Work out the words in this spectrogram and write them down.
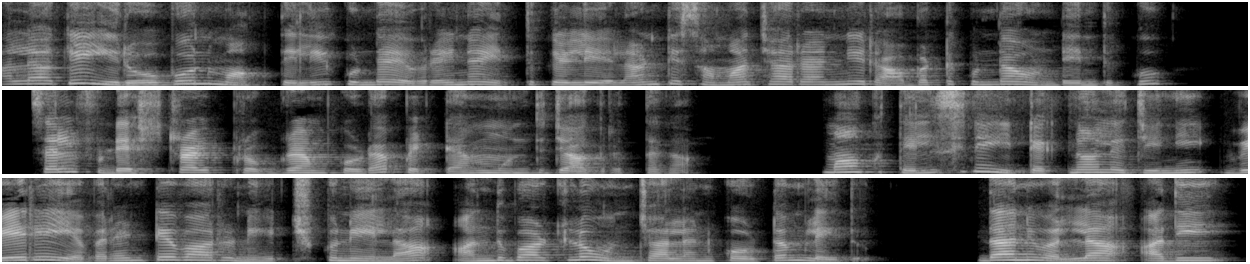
అలాగే ఈ రోబోను మాకు తెలియకుండా ఎవరైనా ఎత్తుకెళ్ళి ఎలాంటి సమాచారాన్ని రాబట్టకుండా ఉండేందుకు సెల్ఫ్ డెస్ట్రాయ్ ప్రోగ్రామ్ కూడా పెట్టాము ముందు జాగ్రత్తగా. మాకు తెలిసిన ఈ టెక్నాలజీని వేరే ఎవరంటే వారు నేర్చుకునేలా అందుబాటులో ఉంచాలనుకోవటం లేదు. దానివల్ల అది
